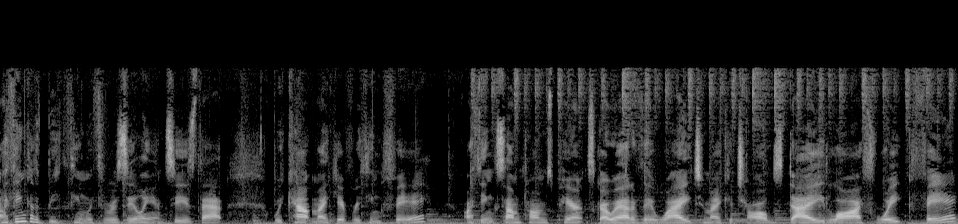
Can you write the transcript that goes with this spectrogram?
I think the big thing with resilience is that we can't make everything fair. I think sometimes parents go out of their way to make a child's day, life, week fair.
